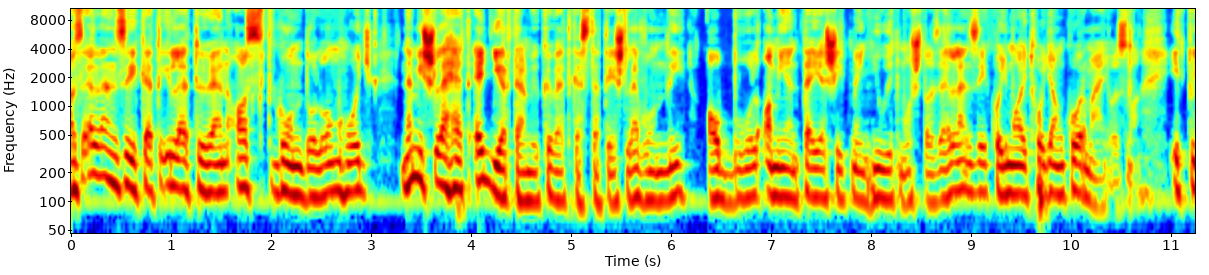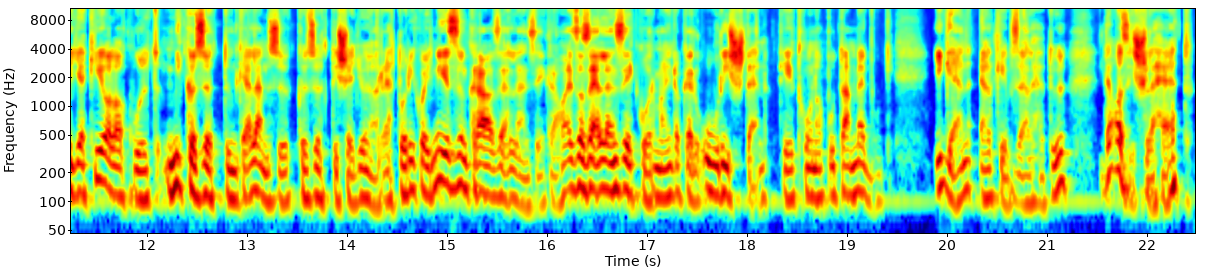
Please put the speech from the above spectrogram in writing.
az ellenzéket illetően azt gondolom, hogy nem is lehet egyértelmű következtetést levonni abból, amilyen teljesítményt nyújt most az ellenzék, hogy majd hogyan kormányozna. Itt ugye kialakult mi közöttünk, elemzők között is egy olyan retorika, hogy nézzünk rá az ellenzékre. Ha ez az ellenzék kormányra kerül, úristen, két hónap után megbukik. Igen, elképzelhető, de az is lehet,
